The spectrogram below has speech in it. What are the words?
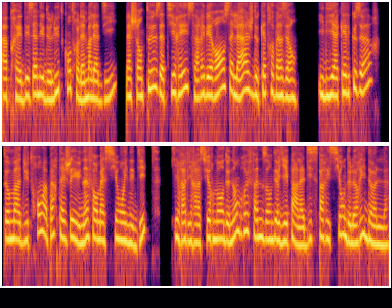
Après des années de lutte contre la maladie, la chanteuse a tiré sa révérence à l'âge de 80 ans. Il y a quelques heures, Thomas Dutronc a partagé une information inédite, qui ravira sûrement de nombreux fans endeuillés par la disparition de leur idole.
